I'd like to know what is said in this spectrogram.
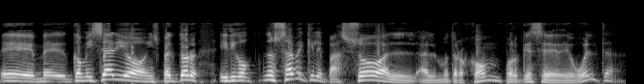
eh, comisario, inspector, y digo, ¿no sabe qué le pasó al, al motorhome? ¿Por qué se dio vuelta?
